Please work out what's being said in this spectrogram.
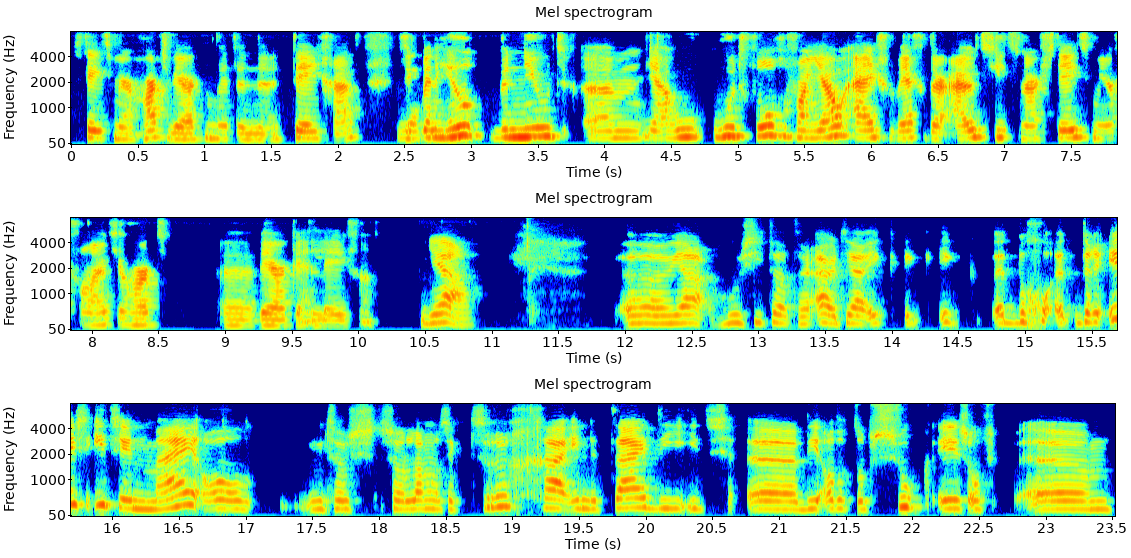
steeds meer hard werken met een T gaat. Dus ja. ik ben heel benieuwd um, ja, hoe, hoe het volgen van jouw eigen weg eruit ziet naar steeds meer vanuit je hart werken en leven. Ja. ja, hoe ziet dat eruit? Ja, ik, ik, ik, het begon, er is iets in mij al zo, zolang als ik terug ga in de tijd, die, iets, uh, die altijd op zoek is of, um,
